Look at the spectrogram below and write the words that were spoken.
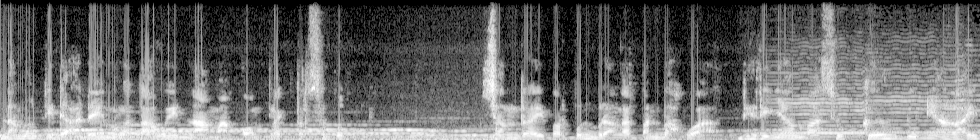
Namun tidak ada yang mengetahui nama komplek tersebut. Sang driver pun beranggapan bahwa dirinya masuk ke dunia lain.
